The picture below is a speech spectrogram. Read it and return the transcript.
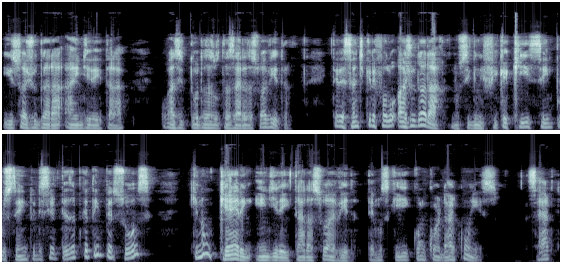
isso ajudará a endireitar quase todas as outras áreas da sua vida. Interessante que ele falou ajudará, não significa que 100% de certeza, porque tem pessoas que não querem endireitar a sua vida. Temos que concordar com isso, certo?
